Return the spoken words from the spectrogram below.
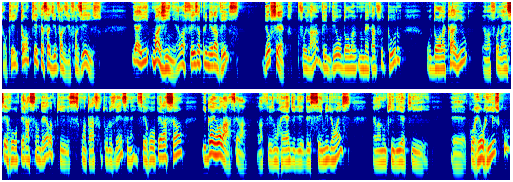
Ok? Então, o que, que essa dia fazia? Fazia isso. E aí, imagine, ela fez a primeira vez, deu certo. Foi lá, vendeu o dólar no mercado futuro, o dólar caiu, ela foi lá, encerrou a operação dela, porque esses contratos futuros vencem, né? Encerrou a operação e ganhou lá, sei lá. Ela fez um head de, de 100 milhões, ela não queria que é, correr o risco,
